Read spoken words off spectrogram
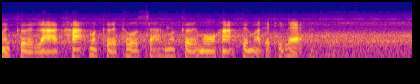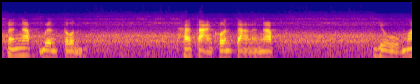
มันเกิดราคะมันเกิดโทสะมันเกิดโมหะขึ้นมาแต่ที่แรกระงับเบื้องต้น ถ้าต่างคนต่างระงับ อยู่ม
